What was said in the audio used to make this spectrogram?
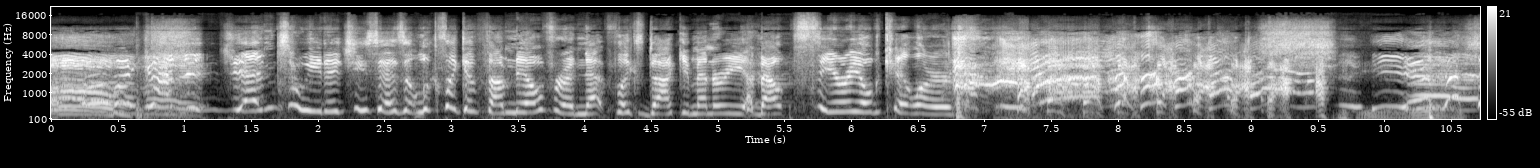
Oh, oh my gosh! and Jen tweeted. She says it looks like a thumbnail for a Netflix documentary about serial killers. yes.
